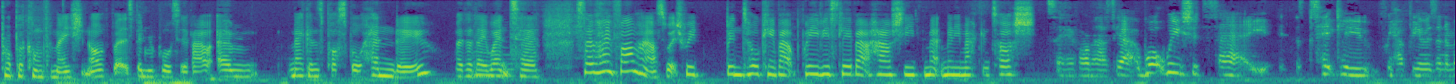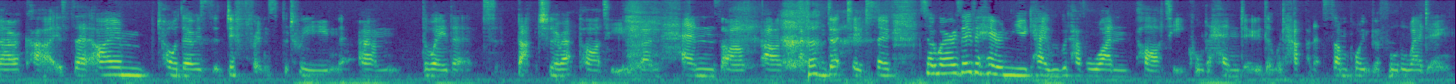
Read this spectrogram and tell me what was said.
proper confirmation of, but it's been reported about um, Meghan's possible hen do, whether they mm. went to Soho Farmhouse, which we'd been talking about previously about how she met Millie Mackintosh. Soho Farmhouse, yeah. What we should say, particularly if we have viewers in America, is that I am told there is a difference between um, the way that bachelorette parties and hens are, are, conducted. So, so whereas over here in the UK we would have one party called a hen do that would happen at some point before the wedding.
